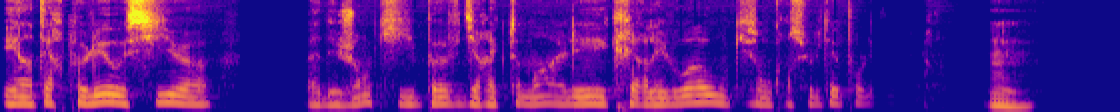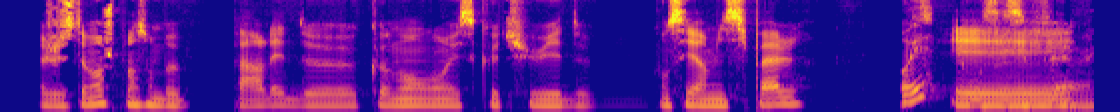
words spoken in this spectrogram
et interpeller aussi euh, bah, des gens qui peuvent directement aller écrire les lois ou qui sont consultés pour les écrire. Hmm. Justement, je pense qu'on peut parler de comment est-ce que tu es devenu conseillère municipale Oui. Et fait, ouais.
